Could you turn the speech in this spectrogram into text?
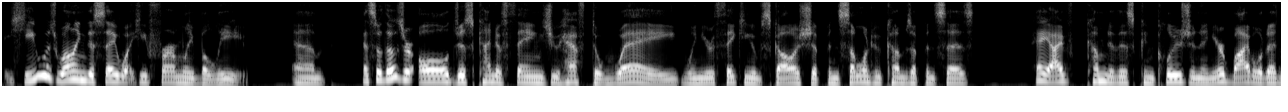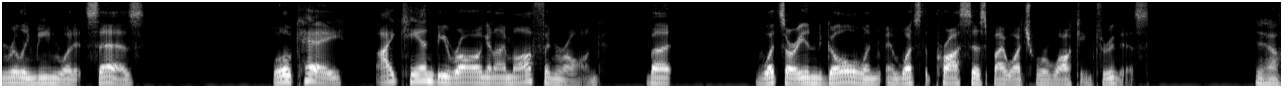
he was willing to say what he firmly believed. Um, and so those are all just kind of things you have to weigh when you're thinking of scholarship and someone who comes up and says, Hey, I've come to this conclusion and your Bible doesn't really mean what it says. Well, okay, I can be wrong and I'm often wrong, but what's our end goal and, and what's the process by which we're walking through this? Yeah.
